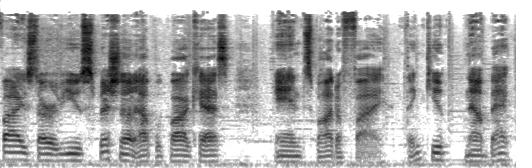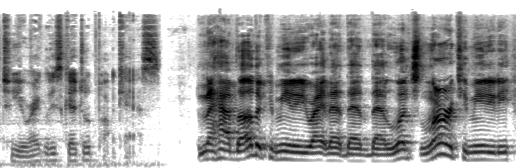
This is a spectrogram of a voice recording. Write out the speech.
five star review, especially on Apple Podcasts and Spotify. Thank you. Now back to your regularly scheduled podcast. And I have the other community, right? That that that lunch learn community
